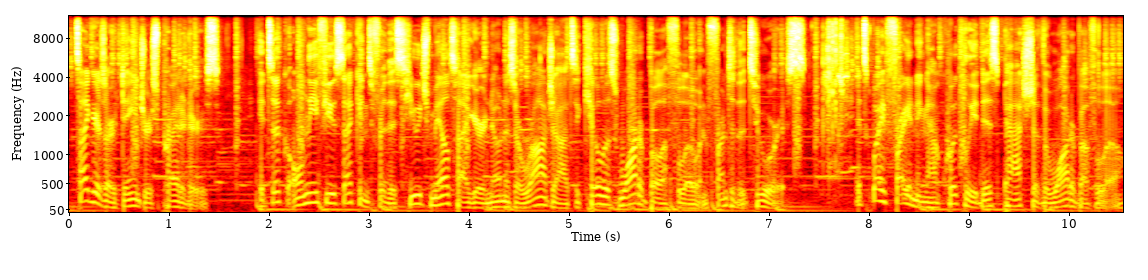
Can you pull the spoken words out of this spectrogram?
Tigers are dangerous predators. It took only a few seconds for this huge male tiger known as a Raja to kill this water buffalo in front of the tourists. It's quite frightening how quickly it dispatched of the water buffalo.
